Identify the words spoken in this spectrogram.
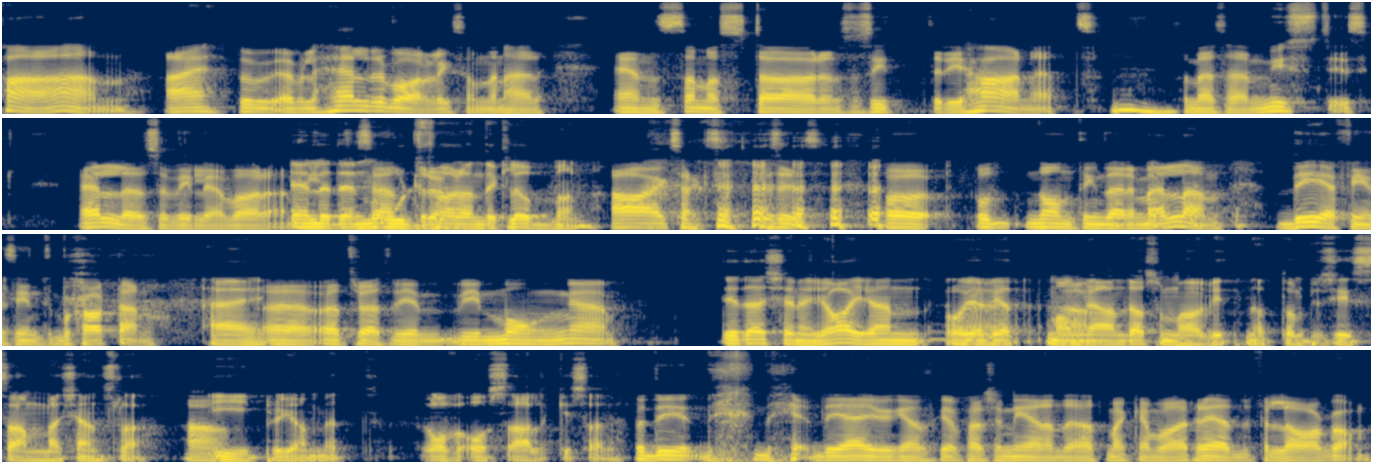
fan. Nej, då jag vill hellre vara liksom den här ensamma stören som sitter i hörnet. Som är så här mystisk. Eller så vill jag vara Eller den ordförandeklubban. Ja, exakt. Precis. och, och någonting däremellan. Det finns inte på kartan. Nej. Och jag tror att vi, vi är många Det där känner jag igen och jag Eh, vet många ja. andra som har vittnat om precis samma känsla Ja. i programmet. Av oss alkisar. Det, det, det är ju ganska fascinerande att man kan vara rädd för lagom.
